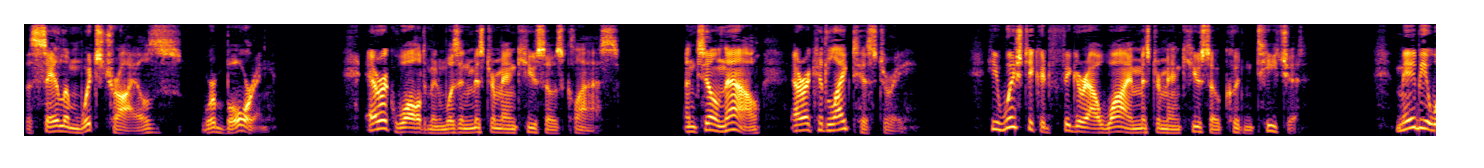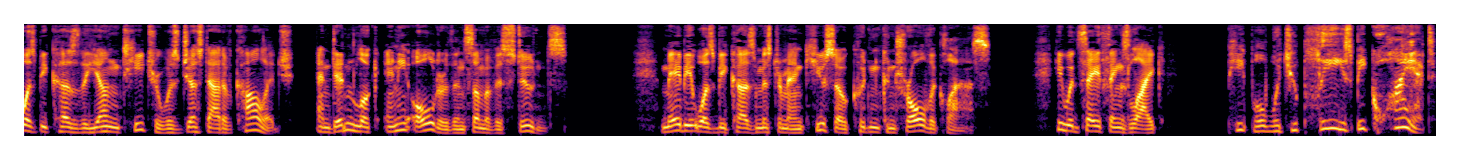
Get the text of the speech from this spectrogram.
the Salem witch trials were boring. Eric Waldman was in Mr. Mancuso's class. Until now, Eric had liked history. He wished he could figure out why Mr. Mancuso couldn't teach it. Maybe it was because the young teacher was just out of college and didn't look any older than some of his students. Maybe it was because Mr. Mancuso couldn't control the class. He would say things like, People, would you please be quiet?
